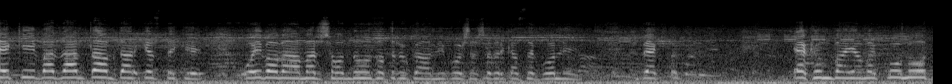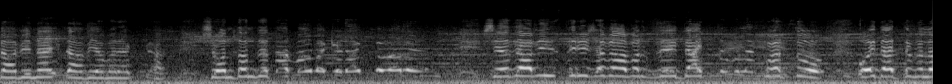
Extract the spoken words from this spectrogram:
দেখি বা জানতাম তার কাছ থেকে, ওইভাবে আমার সন্দেহ যতটুকু আমি প্রশাসনের কাছে বলি, ব্যক্ত করি। এখন ভাই আমার কোনো দাবি নাই, দাবি আমার একটা। সন্তান যে তার বাবাকে ডাকতে পারে, সে যে আমি স্ত্রী হিসাবে আমার যে দায়িত্বগুলো করতো, ওই দায়িত্বগুলো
